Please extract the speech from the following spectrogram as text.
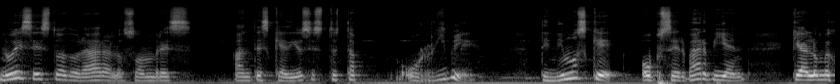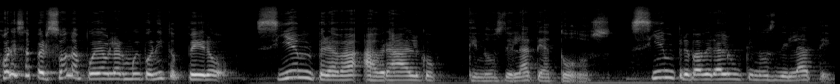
¿No es esto adorar a los hombres antes que a Dios? Esto está horrible. Tenemos que observar bien que a lo mejor esa persona puede hablar muy bonito, pero siempre habrá algo que nos delate a todos. Siempre va a haber algo que nos delate.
